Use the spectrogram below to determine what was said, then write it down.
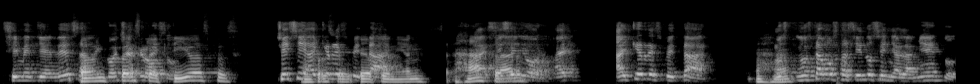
¿sí me entiendes? A Son Chacroso. perspectivas, pues. Sí, sí, hay que respetar. Ajá, Ah, sí, claro. señor, hay, hay que respetar. No, no estamos haciendo señalamientos.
